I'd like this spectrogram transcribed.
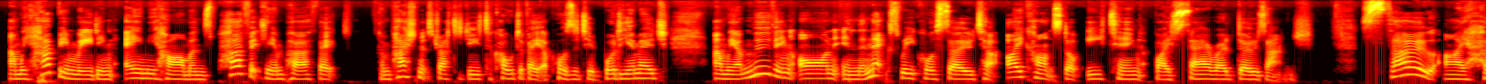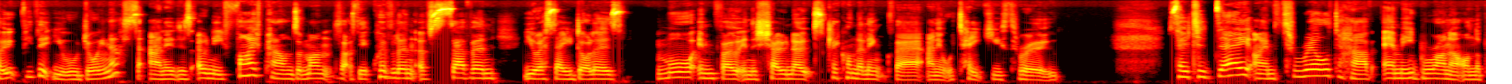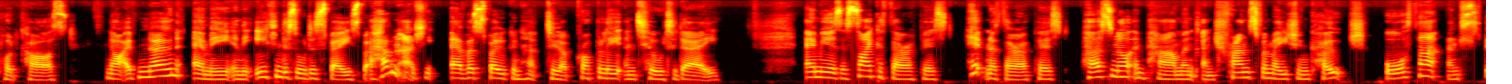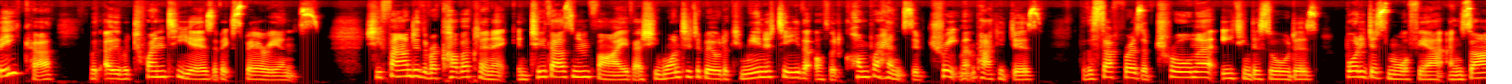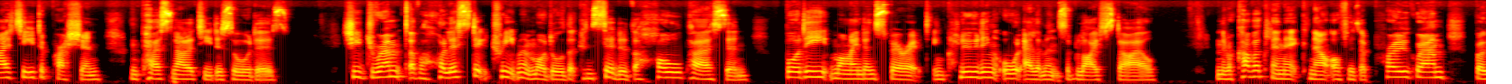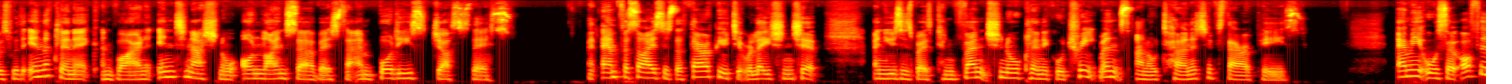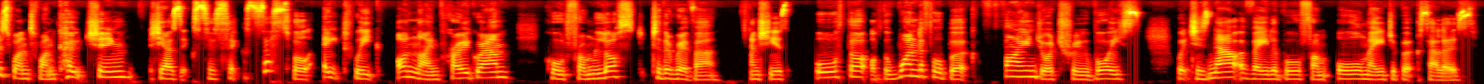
And we have been reading Amy Harmon's Perfectly Imperfect Compassionate Strategies to Cultivate a Positive Body Image. And we are moving on in the next week or so to I Can't Stop Eating by Sarah Dosanjh. So I hope that you will join us. And it is only £5 a month. That's the equivalent of seven USA dollars. More info in the show notes. Click on the link there and it will take you through. So today I'm thrilled to have Emmy Brunner on the podcast. Now, I've known Emmy in the eating disorder space, but I haven't actually ever spoken to her properly until today. Emmy is a psychotherapist, hypnotherapist, personal empowerment and transformation coach, author, and speaker with over 20 years of experience. She founded the Recover Clinic in 2005 as she wanted to build a community that offered comprehensive treatment packages for the sufferers of trauma, eating disorders, body dysmorphia, anxiety, depression, and personality disorders. She dreamt of a holistic treatment model that considered the whole person, body, mind, and spirit, including all elements of lifestyle. And the Recover Clinic now offers a program both within the clinic and via an international online service that embodies just this. It emphasizes the therapeutic relationship and uses both conventional clinical treatments and alternative therapies. Emmy also offers one to one coaching. She has a successful eight week online program called From Lost to the River, and she is author of the wonderful book Find Your True Voice, which is now available from all major booksellers.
